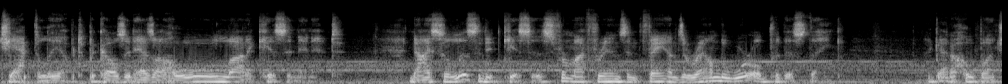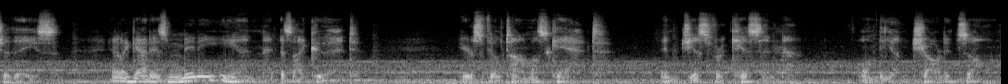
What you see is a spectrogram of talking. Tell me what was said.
Chapped lipped because it has a whole lot of kissing in it. Now, I solicited kisses from my friends and fans around the world for this thing. I got a whole bunch of these, and I got as many in as I could. Here's Phil Thomas Katt, and just for kissing on the Uncharted Zone.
